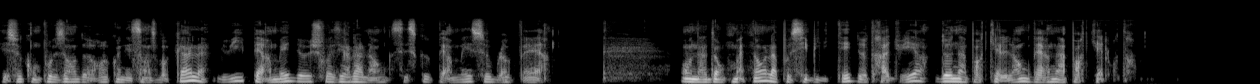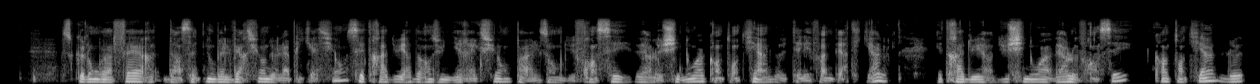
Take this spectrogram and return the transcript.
Et ce composant de reconnaissance vocale, lui, permet de choisir la langue. C'est ce que permet ce bloc vert. On a donc maintenant la possibilité de traduire de n'importe quelle langue vers n'importe quelle autre. Ce que l'on va faire dans cette nouvelle version de l'application, c'est traduire dans une direction, par exemple du français vers le chinois quand on tient le téléphone vertical, et traduire du chinois vers le français quand on tient le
